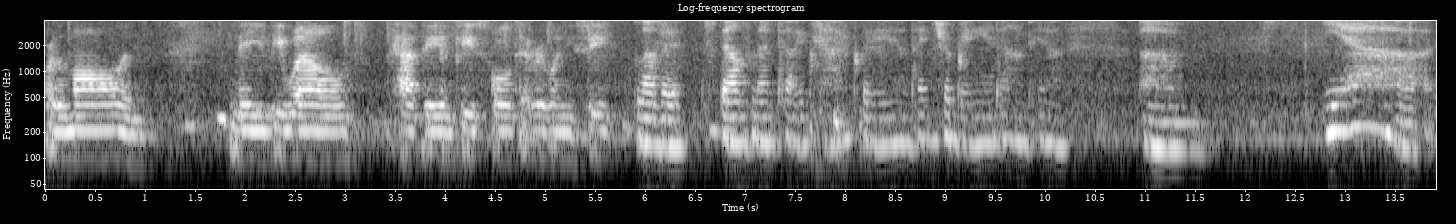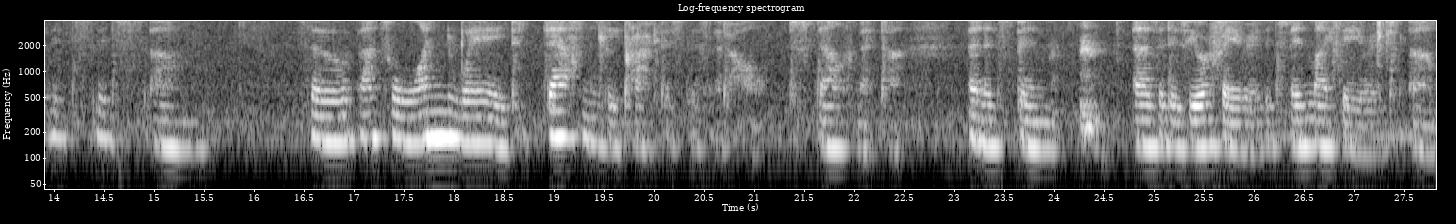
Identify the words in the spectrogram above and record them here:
or the mall and may you be well, happy, and peaceful to everyone you see. Love it. Stealth metta, exactly. And thanks for bringing it up. Yeah. Um, yeah, it's it's um, so that's one way to definitely practice this at home. Stealth metta, and it's been as it is your favorite. It's been my favorite um,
